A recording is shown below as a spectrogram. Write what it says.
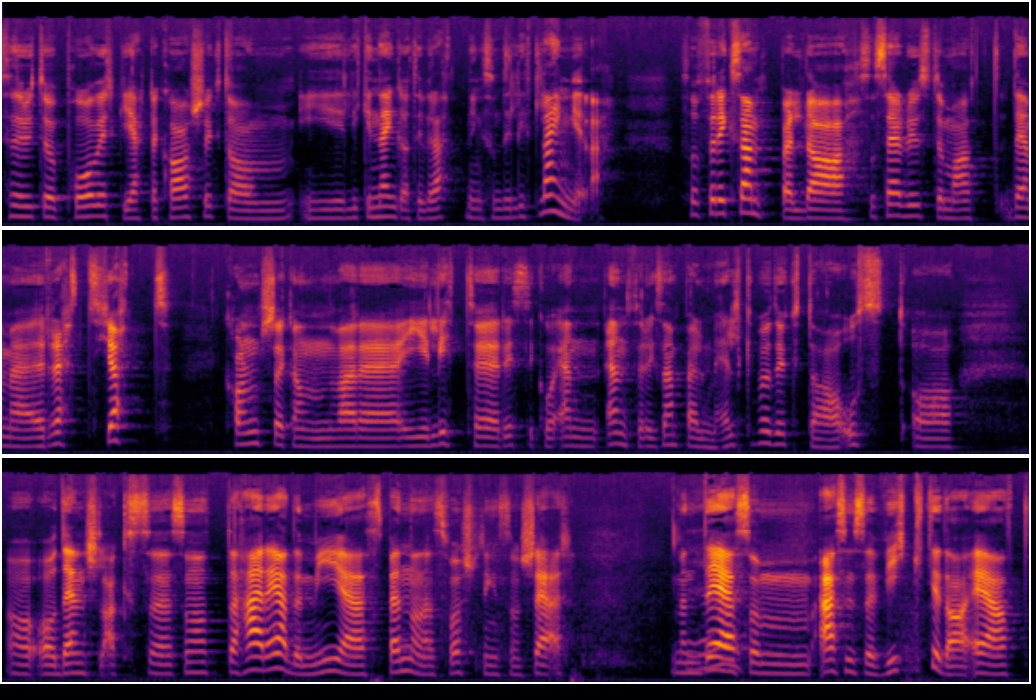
ser ut til å påvirke hjerte-karsykdom i like negativ retning som de litt lengre. Så f.eks. da så ser det ut som at det med rødt kjøtt kanskje kan være, gi litt høyere risiko enn en f.eks. melkeprodukter og ost og, og, og, den slags. Sånn at her er det mye spennende forskning som skjer. Men det som jeg syns er viktig, da, er at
